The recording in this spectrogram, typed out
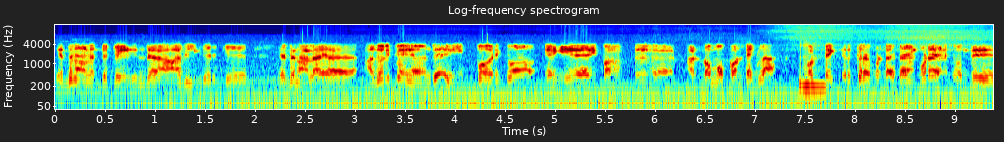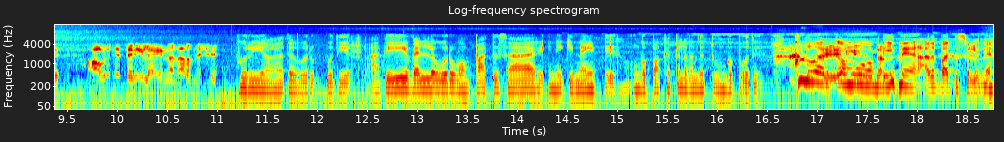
எதனால இந்த பே- இந்த ஆவி இங்க இருக்கு? எதனால அது வரைக்கும் வந்து இப்போ வரைக்கும் இப்ப வந்து ரொம்ப கான்டாக்ட்ல கான்டாக்ட் இருக்கிற டைம் கூட எனக்கு வந்து அவருக்கு தெரியல என்ன நடந்துச்சு. புரியாத ஒரு புதிர். அதே வெள்ளை உருவம் பார்த்து சார் இன்னைக்கு நைட்டு உங்க பக்கத்துல வந்து தூங்க போகுது. குழுவா இருக்கமோ? அப்படின்னு அதை பார்த்து சொல்லுங்க.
